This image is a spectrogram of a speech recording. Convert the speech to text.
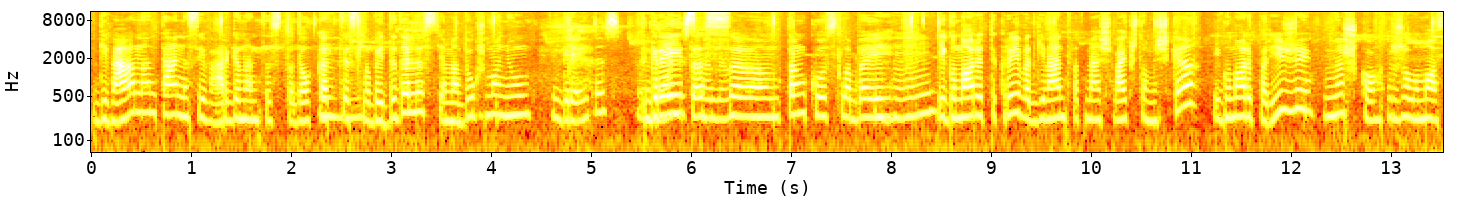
gyvenant ten jisai varginantis, todėl kad mhm. jis labai didelis, jame daug žmonių. Greitas. Greitas, um, tankus labai. Mhm. Jeigu nori tikrai vat, gyventi, vat, mes vaikšto miške, jeigu nori Paryžiui, miško ir žalumos,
